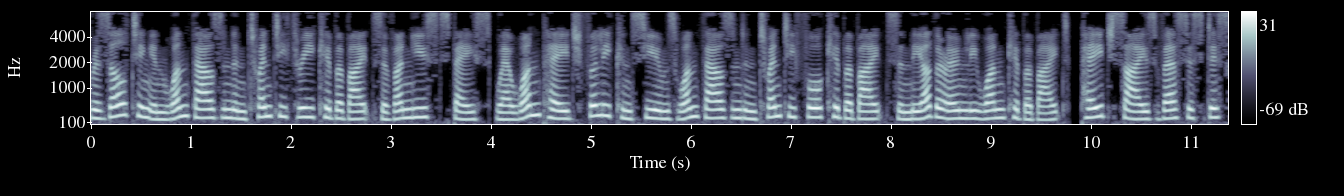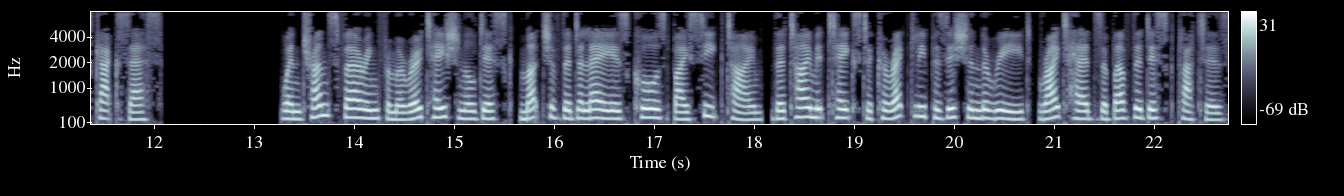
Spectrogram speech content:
resulting in 1023 kilobytes of unused space where one page fully consumes 1024 kilobytes and the other only 1 kilobyte. Page size versus disk access when transferring from a rotational disk, much of the delay is caused by seek time, the time it takes to correctly position the read, write heads above the disk platters.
